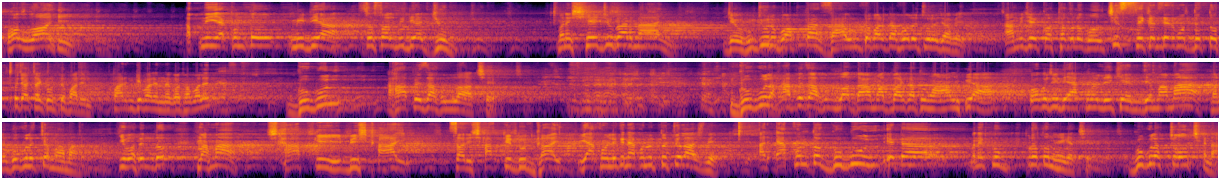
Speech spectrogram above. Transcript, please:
আপনি এখন তো মিডিয়া, সোশ্যাল মিডিয়ার যুগ। মানে সে যুগ আর নাই যে হুজুর, বক্তা যা উল্টো পাল্টা বলে চলে যাবে। আমি যে কথাগুলো বলছি, সেকেন্ডের মধ্যে তথ্য যাচাই করতে পারেন। পারেন কি পারেন না, কথা বলেন? গুগল হাফেজাহুল্লাহ আছে। গুগল হাফেজাহুল্লাহ দামাত বারকাতু আলিয়া, ওকে যদি এখন লিখেন যে মামা মানে গুগল হচ্ছে মামা, কি বলেন তো? মামা, সাপ কি বিষ খায়? সরি সাপ কি দুধ খায়? এখন লিখেন এখন উত্তর চলে আসবে। আর এখন তো গুগল এটা মানে খুব পুরাতন হয়ে গেছে। গুগল আর চলছে না।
